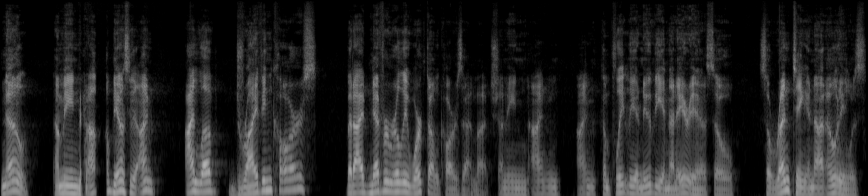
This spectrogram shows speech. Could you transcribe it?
No, I mean, I'll, I'll be honest with you. I'm, I love driving cars, but I've never really worked on cars that much. I mean, I'm I'm completely a newbie in that area, so so renting and not owning was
